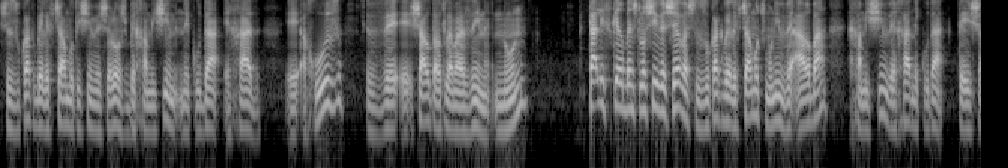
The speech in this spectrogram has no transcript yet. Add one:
שזוקק ב-1993 ב-50.1%, ושאוט אאוט למאזין נון. טליסקר בן 37 שזוקק ב-1984, 51.9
